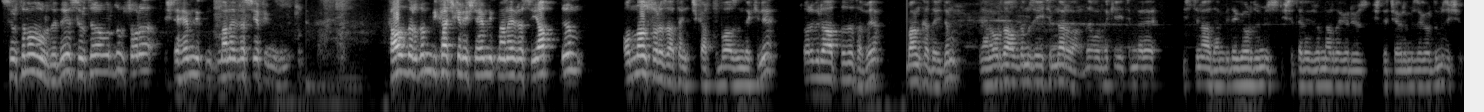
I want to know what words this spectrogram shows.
sırtıma vur dedi. Sırtına vurdum. Sonra işte hemlik manevrası yapayım dedim. Kaldırdım. Birkaç kere işte hemlik manevrası yaptım. Ondan sonra zaten çıkarttı boğazındakini. Sonra bir rahatladı tabii. Bankadaydım. Yani orada aldığımız eğitimler vardı. Oradaki eğitimlere istinaden bir de gördüğümüz işte televizyonlarda görüyoruz. işte çevremizde gördüğümüz için.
